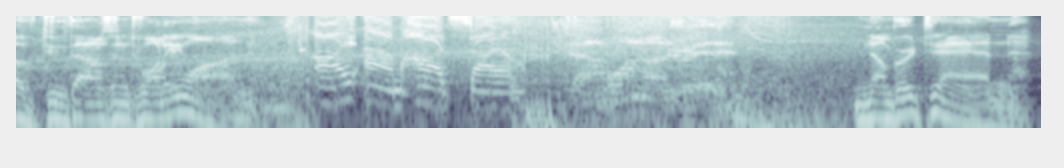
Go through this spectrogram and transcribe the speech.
Of 2021. I am Hardstyle. Top 100. Number 10.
